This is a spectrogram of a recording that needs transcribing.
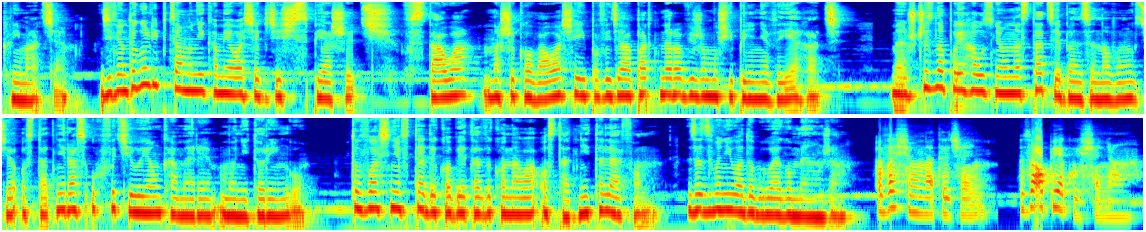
klimacie. 9 lipca Monika miała się gdzieś spieszyć. Wstała, naszykowała się i powiedziała partnerowi, że musi pilnie wyjechać. Mężczyzna pojechał z nią na stację benzynową, gdzie ostatni raz uchwyciły ją kamery monitoringu. To właśnie wtedy kobieta wykonała ostatni telefon. Zadzwoniła do byłego męża. Weź ją na tydzień. Zaopiekuj się nią.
